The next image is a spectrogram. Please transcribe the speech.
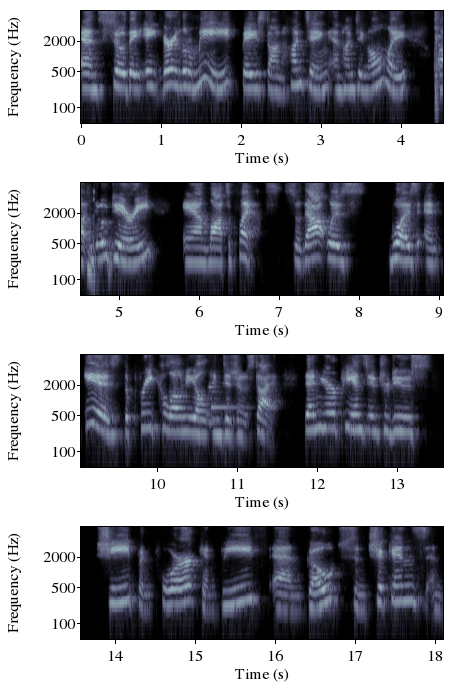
And so they ate very little meat based on hunting and hunting only, uh, no dairy and lots of plants. So that was was and is the pre-colonial indigenous diet. Then Europeans introduced sheep and pork and beef and goats and chickens and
